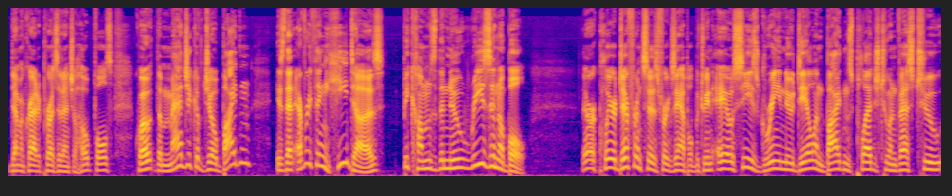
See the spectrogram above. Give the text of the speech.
Democratic presidential hopefuls, quote, the magic of Joe Biden is that everything he does becomes the new reasonable. There are clear differences, for example, between AOC's Green New Deal and Biden's pledge to invest $2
